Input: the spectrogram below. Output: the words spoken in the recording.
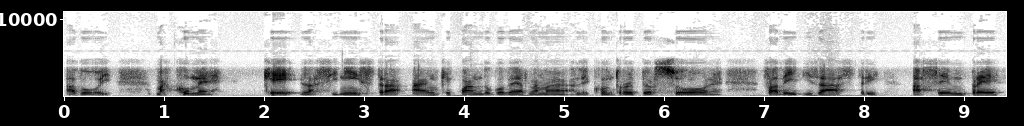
a voi. Ma com'è che la sinistra, anche quando governa male, contro le persone, fa dei disastri, ha sempre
